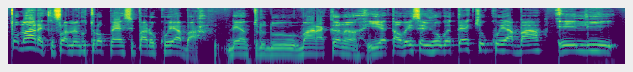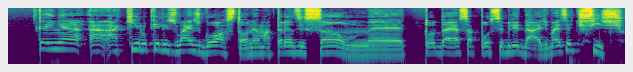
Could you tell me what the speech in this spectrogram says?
Tomara que o Flamengo tropece para o Cuiabá dentro do Maracanã e é, talvez seja o jogo até que o Cuiabá ele tenha a, aquilo que eles mais gostam, né? Uma transição, é, toda essa possibilidade, mas é difícil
